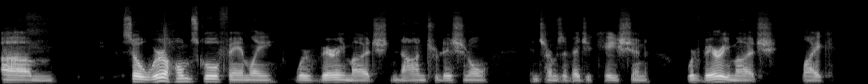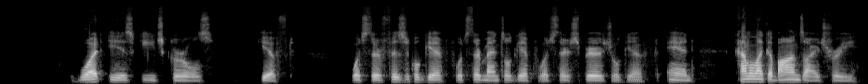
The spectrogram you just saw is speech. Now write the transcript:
Um, so we're a homeschool family. We're very much non-traditional in terms of education. We're very much like, what is each girl's gift? What's their physical gift? What's their mental gift? What's their spiritual gift? And kind of like a bonsai tree,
